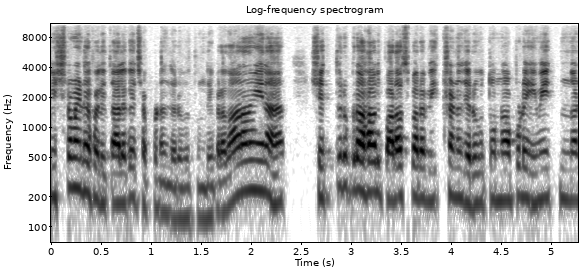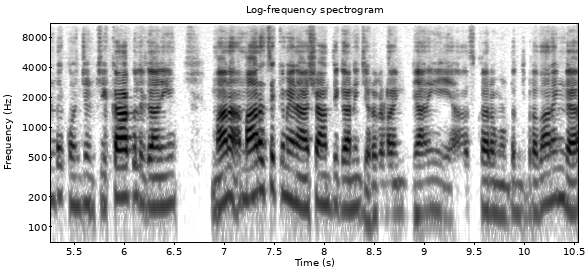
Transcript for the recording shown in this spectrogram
మిశ్రమైన ఫలితాలుగా చెప్పడం జరుగుతుంది. ప్రధానమైన శత్రు గ్రహాలు పరస్పర వీక్షణ జరుగుతున్నప్పుడు ఏమవుతుందంటే కొంచెం చికాకులు కానీ మన మానసికమైన అశాంతి కానీ జరగడానికి కానీ ఆస్కారం ఉంటుంది. ప్రధానంగా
